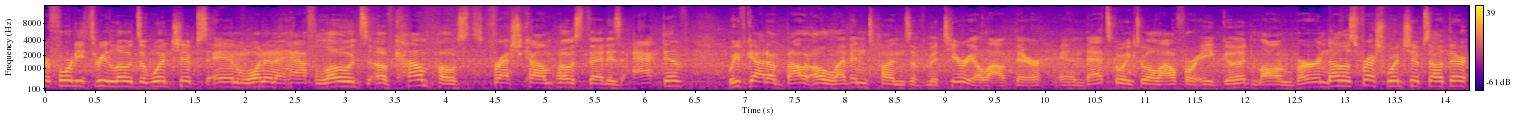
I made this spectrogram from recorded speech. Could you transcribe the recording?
After 43 loads of wood chips and one and a half loads of compost, fresh compost that is active, we've got about 11 tons of material out there and that's going to allow for a good long burn. Now those fresh wood chips out there,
